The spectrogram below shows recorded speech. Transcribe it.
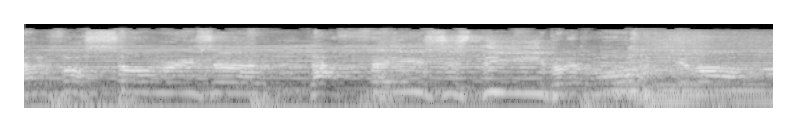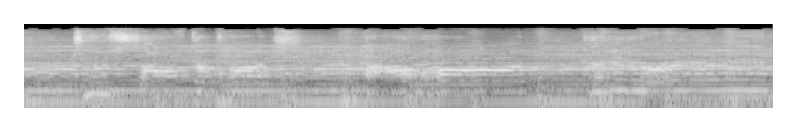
And for some reason that phases thee But it won't give up, too soft to touch How hard could it really be?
